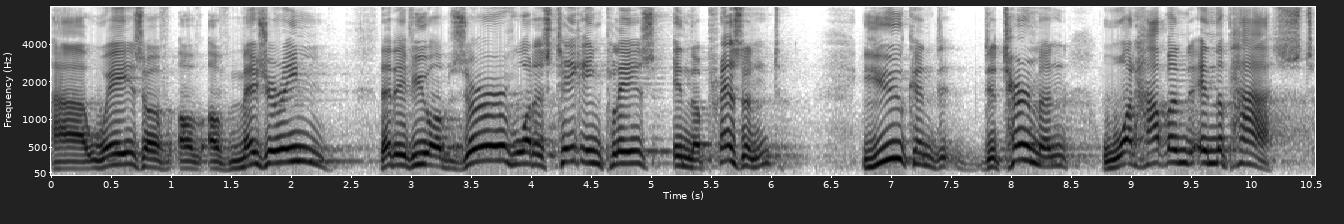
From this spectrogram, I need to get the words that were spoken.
uh, ways of, of, of measuring, that if you observe what is taking place in the present, you can d- determine what happened in the past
